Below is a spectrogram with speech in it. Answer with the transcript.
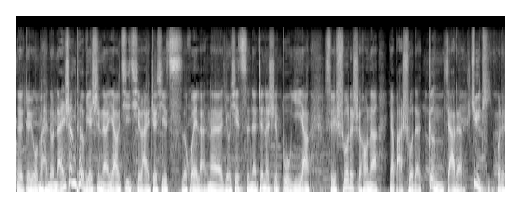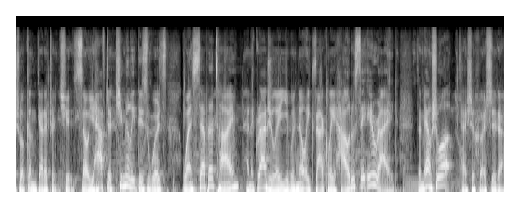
那对于我们很多男生，特别是呢要记起来这些词汇了。那有些词呢真的是不一样，所以说的时候呢要把说的更加的具体，或者说更加的准确。So you have to accumulate these words one step at a time, and gradually you will know exactly how to say it right。怎么样说才是合适的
